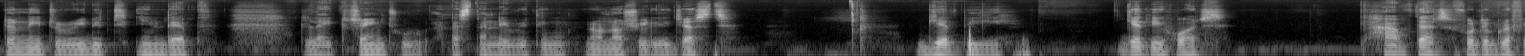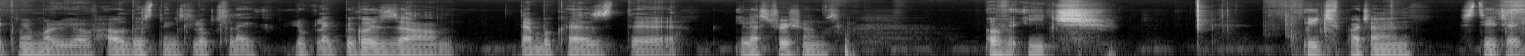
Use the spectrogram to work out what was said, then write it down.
don't need to read it in depth like trying to understand everything. No not really just get the get the what have that photographic memory of how those things look like look like because um that book has the illustrations of each each pattern stated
